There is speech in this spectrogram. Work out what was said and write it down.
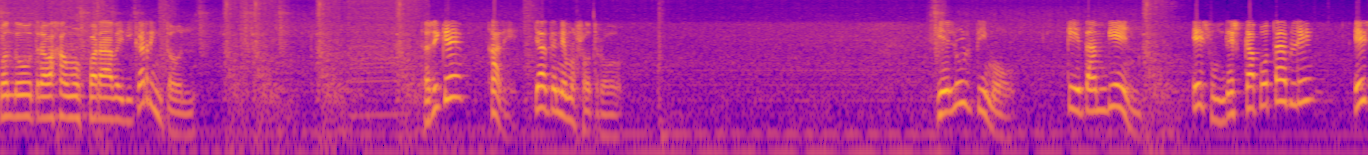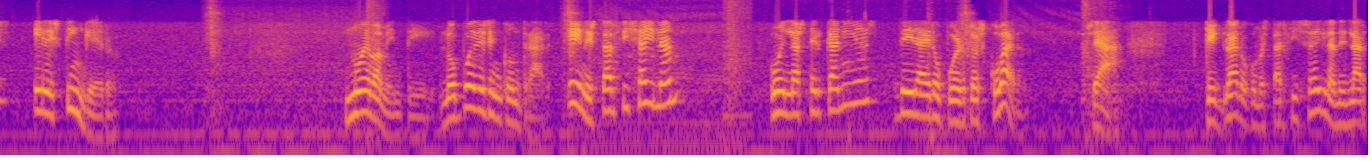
cuando trabajamos para Baby Carrington. Así que, vale, ya tenemos otro. Y el último, que también es un descapotable, es el Stinger. nuevamente, lo puedes encontrar en Starfish Island o en las cercanías del aeropuerto Escobar. O sea, que claro, como Starfish Island es la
